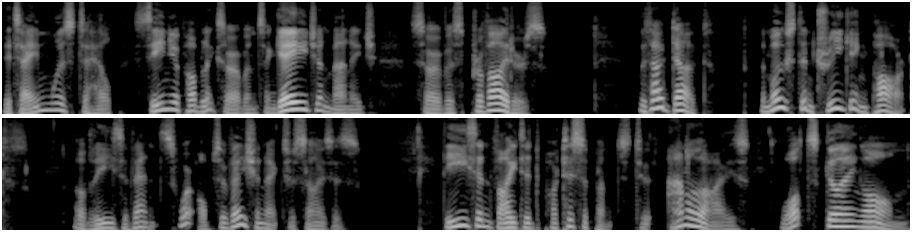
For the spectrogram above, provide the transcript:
Its aim was to help senior public servants engage and manage service providers. Without doubt, the most intriguing parts of these events were observation exercises. These invited participants to analyze what's going on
